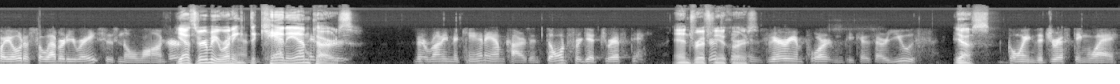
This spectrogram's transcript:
Toyota Celebrity Race is no longer. Yes, they're going to be running the Can Am they're- cars They're running the Can Am cars, and don't forget drifting. And drifting, Drifting of course. is very important because our youth Yes, going the drifting way.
